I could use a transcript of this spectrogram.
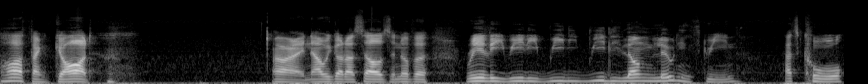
Oh, thank God. Alright, now we got ourselves another really, really, really, really long loading screen. That's cool.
